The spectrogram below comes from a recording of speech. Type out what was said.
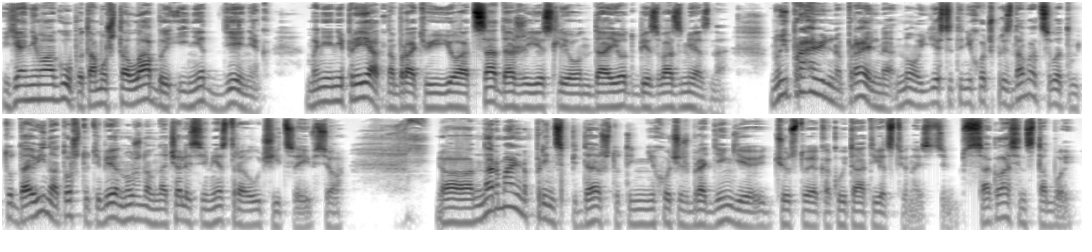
Я не могу, потому что лабы и нет денег. Мне неприятно брать у ее отца, даже если он дает безвозмездно. Ну и правильно, правильно, но если ты не хочешь признаваться в этом, то дави на то, что тебе нужно в начале семестра учиться и все. А, нормально, в принципе, да, что ты не хочешь брать деньги, чувствуя какую-то ответственность. Согласен с тобой.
